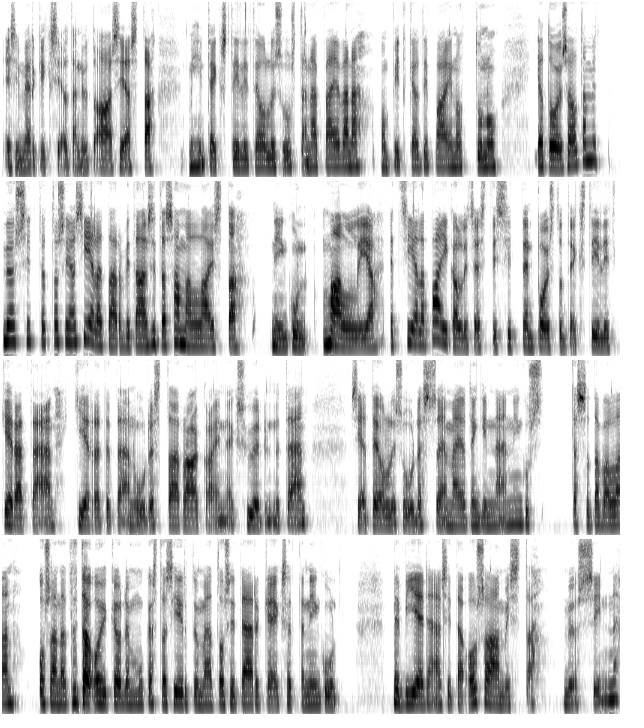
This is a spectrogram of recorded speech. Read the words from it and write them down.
esimerkiksi sieltä nyt Aasiasta, mihin tekstiiliteollisuus tänä päivänä on pitkälti painottunut. Ja toisaalta me myös sitten tosiaan siellä tarvitaan sitä samanlaista niin kuin mallia, että siellä paikallisesti sitten poistotekstiilit kerätään, kierrätetään uudestaan raaka-aineeksi, hyödynnetään siellä teollisuudessa. Ja mä jotenkin näen niin kuin tässä tavallaan osana tätä oikeudenmukaista siirtymää tosi tärkeäksi, että niin kuin me viedään sitä osaamista myös sinne.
